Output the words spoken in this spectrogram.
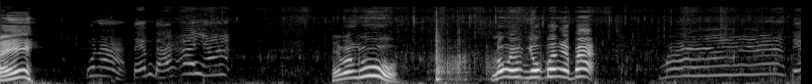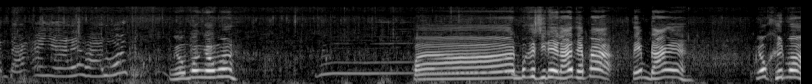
ส่กูน่ะเต็มดังไอ้ยะเดี๋ยวเบิ่งดู ลงไปยกเบิ่งไอ้ป้ามาเต็มดังไอ้ยะเลยพาลุงยกเบิ่งยกเบิ่งปาดมันก็สิได้หลายแต่ป้าเต็มดังอะยกขึ้นมา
